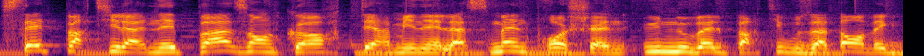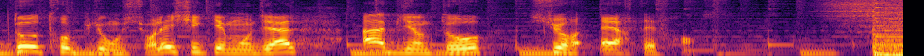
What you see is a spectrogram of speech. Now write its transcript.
Cette partie-là n'est pas encore terminée. La semaine prochaine, une nouvelle partie vous attend avec d'autres pions sur l'échiquier mondial. À bientôt sur RT France.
